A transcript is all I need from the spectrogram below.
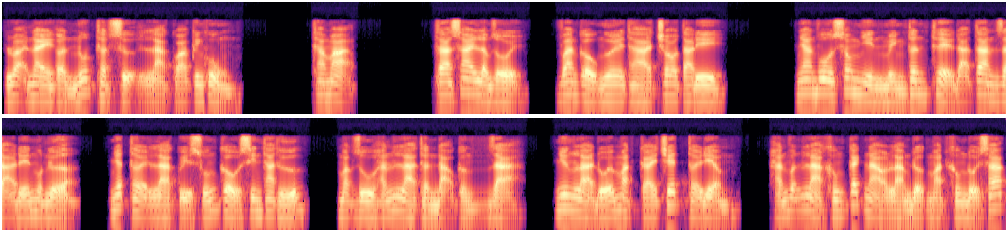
loại này ẩn nút thật sự là quá kinh khủng. Tha mạng. Ta sai lầm rồi, van cầu ngươi thà cho ta đi. Nhan vô song nhìn mình thân thể đã tan rã đến một nửa, nhất thời là quỳ xuống cầu xin tha thứ, mặc dù hắn là thần đạo cường giả, nhưng là đối mặt cái chết thời điểm, hắn vẫn là không cách nào làm được mặt không đổi sắc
